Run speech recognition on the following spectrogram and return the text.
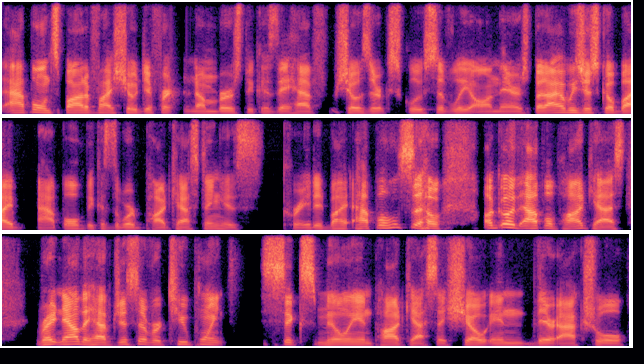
Apple and Spotify show different numbers because they have shows that are exclusively on theirs. But I always just go by Apple because the word podcasting is created by Apple. So I'll go with Apple Podcast. Right now, they have just over 2.3 six million podcasts they show in their actual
